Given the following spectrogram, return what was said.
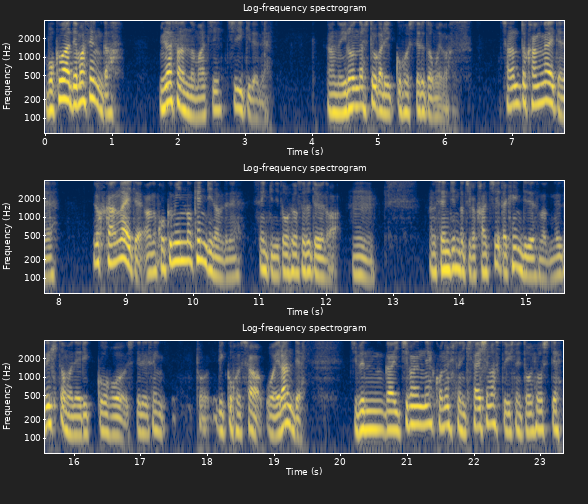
僕は出ませんが、皆さんの町、地域でね、あの、いろんな人が立候補してると思います。ちゃんと考えてね、よく考えて、あの、国民の権利なんでね、選挙に投票するというのは、うん。先人たちが勝ち得た権利ですのでね、ぜひともね、立候補してる選立候補者を選んで、自分が一番ね、この人に期待しますという人に投票して、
